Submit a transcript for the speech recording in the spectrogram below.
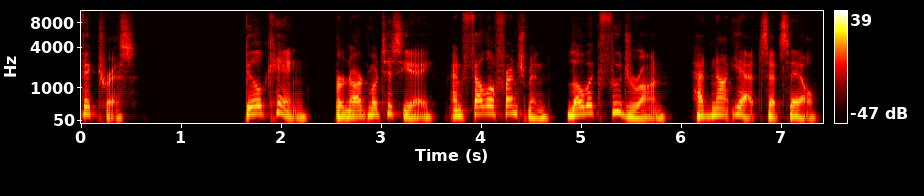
Victress. Bill King, Bernard Moitessier, and fellow Frenchman Loic Fougeron had not yet set sail.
